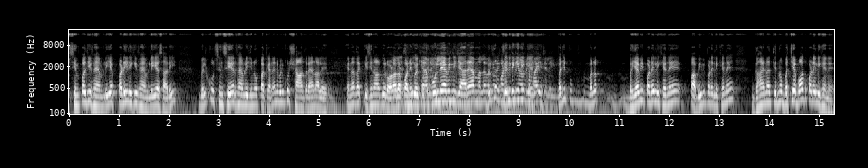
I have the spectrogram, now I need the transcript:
ਸਿੰਪਲ ਜੀ ਫੈਮਿਲੀ ਹੈ ਪੜ੍ਹੀ ਲਿਖੀ ਫੈਮਿਲੀ ਹੈ ਸਾਰੀ। ਬਿਲਕੁਲ ਸਿੰਸੀਅਰ ਫੈਮਿਲੀ ਜਿਹਨੂੰ ਆਪਾਂ ਕਹਿੰਦੇ ਨੇ ਬਿਲਕੁਲ ਸ਼ਾਂਤ ਰਹਿਣ ਵਾਲੇ। ਇਹਨਾਂ ਦਾ ਕਿਸੇ ਨਾਲ ਕੋਈ ਰੌਲਾ ਰੱਪਾ ਨਹੀਂ ਕੋਈ ਕੁਝ ਬੋਲਿਆ ਵੀ ਨਹੀਂ ਜਾ ਰਿਹਾ ਮਤਲਬ ਜ਼ਿੰਦਗੀ ਦੀ ਕਮਾਈ ਚਲੇਗੀ ਭਾਜੀ ਮਤਲਬ ਭਈਆ ਵੀ ਪੜ੍ਹੇ ਲਿਖੇ ਨੇ ਭਾਬੀ ਵੀ ਪੜ੍ਹੇ ਲਿਖੇ ਨੇ ਗਾਂ ਇਹਨਾਂ ਤਿੰਨੋਂ ਬੱਚੇ ਬਹੁਤ ਪੜ੍ਹੇ ਲਿਖੇ ਨੇ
